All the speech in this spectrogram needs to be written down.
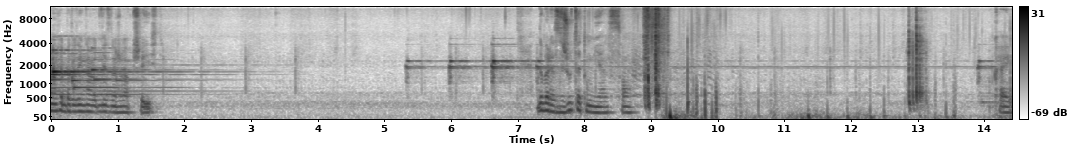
Ona chyba tutaj nawet nie zdążyła przyjść. Dobra, zrzucę to mięso. Okej.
